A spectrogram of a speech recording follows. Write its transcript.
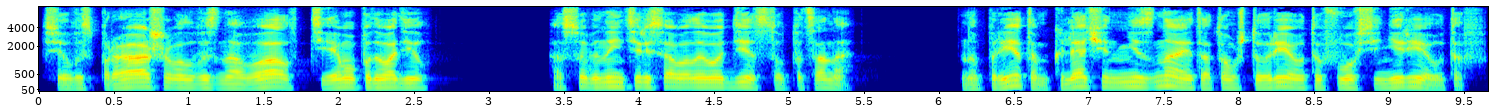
Все выспрашивал, вызнавал, тему подводил. Особенно интересовало его детство пацана. Но при этом Клячин не знает о том, что Реутов вовсе не Реутов.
